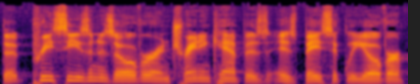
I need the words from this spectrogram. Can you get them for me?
the preseason is over and training camp is, is basically over,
